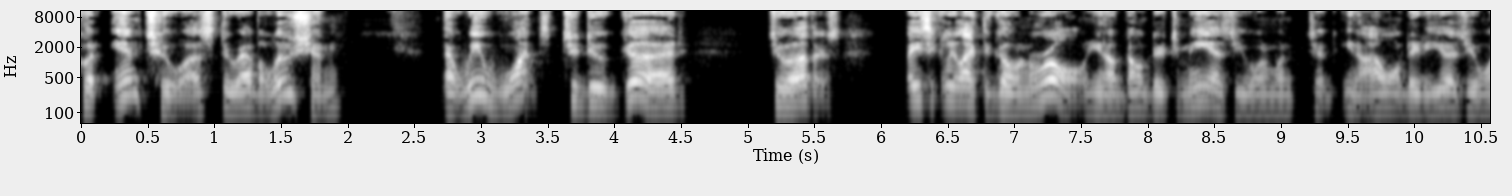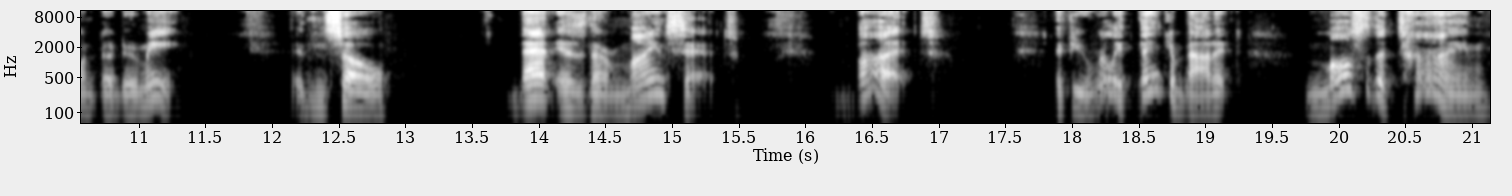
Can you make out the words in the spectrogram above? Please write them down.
put into us through evolution that we want to do good to others. Basically like the golden rule, you know, don't do to me as you want to, you know, I won't do to you as you want to do to me. And so that is their mindset. But if you really think about it, most of the time,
